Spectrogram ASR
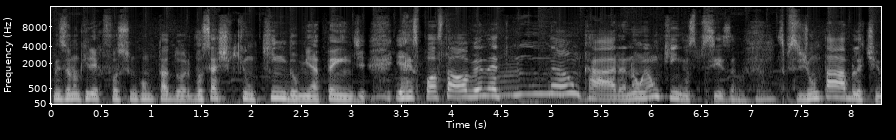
mas eu não queria que fosse um computador. Você acha que um Kindle me atende? E a resposta óbvia é: não, cara, não é um Kindle que você precisa. Você precisa de um tablet.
